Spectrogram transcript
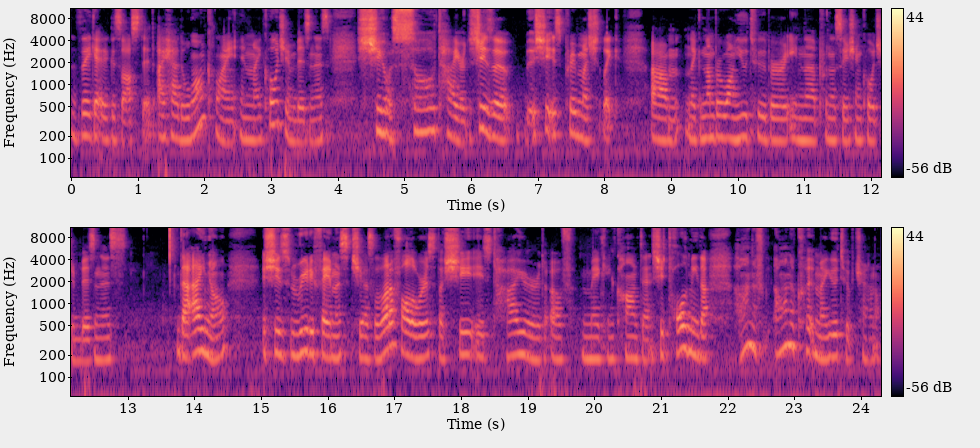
they get exhausted i had one client in my coaching business she was so tired she's a she is pretty much like um, like number one YouTuber in the pronunciation coaching business that I know. She's really famous. She has a lot of followers, but she is tired of making content. She told me that I want to I want to quit my YouTube channel.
